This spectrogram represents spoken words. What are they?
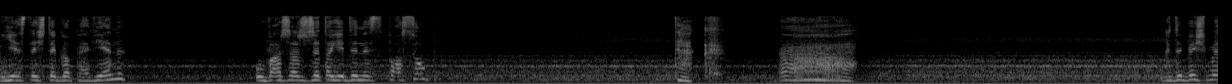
Jesteś tego pewien? Uważasz, że to jedyny sposób? Tak, Gdybyśmy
